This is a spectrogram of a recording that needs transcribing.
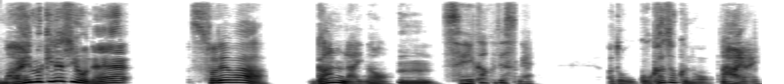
前向きですよね。それは元来のうん。性格ですね。あとご家族のはいはい。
